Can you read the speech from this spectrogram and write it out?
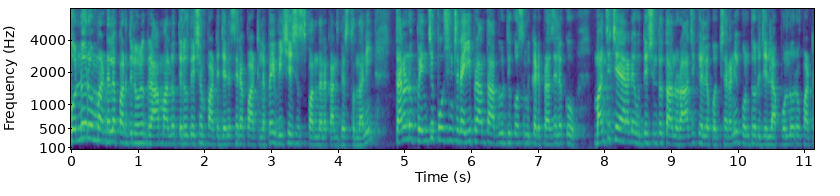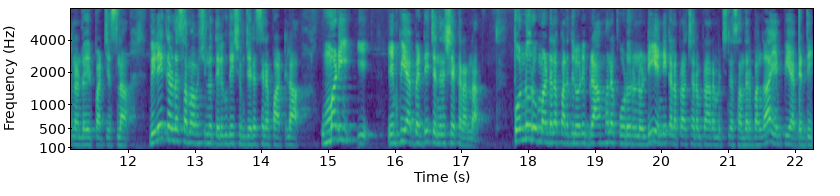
పొన్నూరు మండల పరిధిలోని గ్రామాల్లో తెలుగుదేశం పార్టీ జనసేన పార్టీలపై విశేష స్పందన కనిపిస్తుందని తనను పెంచి పోషించిన ఈ ప్రాంత అభివృద్ధి కోసం ఇక్కడి ప్రజలకు మంచి చేయాలనే ఉద్దేశంతో తాను రాజకీయాల్లోకి వచ్చానని గుంటూరు జిల్లా పొన్నూరు పట్టణంలో ఏర్పాటు చేసిన విలేకరుల సమావేశంలో తెలుగుదేశం జనసేన పార్టీల ఉమ్మడి ఎంపీ అభ్యర్థి చంద్రశేఖర్ అన్నారు పొన్నూరు మండల పరిధిలోని బ్రాహ్మణ కోడూరు నుండి ఎన్నికల ప్రచారం ప్రారంభించిన సందర్భంగా ఎంపీ అభ్యర్థి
